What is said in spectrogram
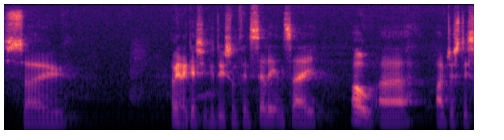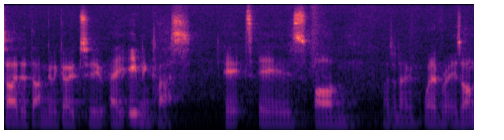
so, I mean, I guess you could do something silly and say, oh, uh, I've just decided that I'm going to go to a evening class. It is on, I don't know, whatever it is on.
